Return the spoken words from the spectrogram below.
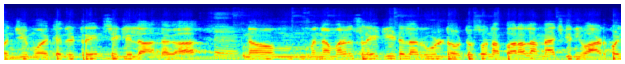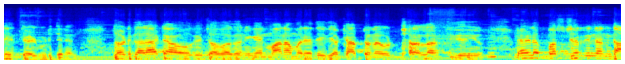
ಪಂಜಿಮು ಯಾಕಂದ್ರೆ ಟ್ರೈನ್ ಸಿಗ್ಲಿಲ್ಲ ಅಂದಾಗ. ನಾ ನಮ್ಮ ಮನೇಲಿ ಫ್ಲೈಟ್ ಗೀಟ್ ಎಲ್ಲ ರೂಲ್ಡ್ ಔಟ್ ಸೊ ನಾ ಬರಲ್ಲ ಮ್ಯಾಚ್ಗೆ ನೀವು ಆಡ್ಕೊಳ್ಳಿ ಅಂತ ಹೇಳ್ಬಿಟ್ಟಿದ್ದೆ ನಾನು ದೊಡ್ಡ ಗಲಾಟೆ ಆಗೋಗಿತ್ತು ಅವಾಗ. ನಿಗೇನ್ ಮಾನ ಮರ್ಯಾದೆ ಇದೆಯಾ? ಕ್ಯಾಪ್ಟನ್ ಔಟ್ ಬರಲ್ಲ ಅಂತಿದ್ದೆ ನೀವು? ಹೇಳ ಬಸ್ ಜರ್ನಿ ನನ್ಗೆ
